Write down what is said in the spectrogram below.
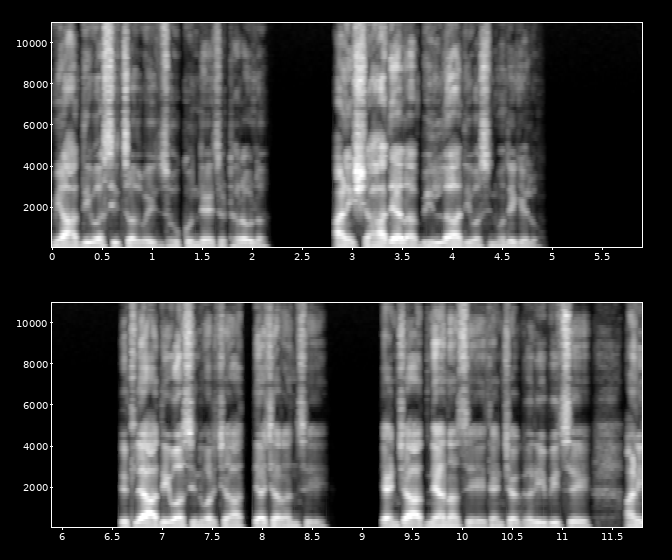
मी आदिवासी चळवळीत झोकून द्यायचं ठरवलं आणि शहाद्याला भिल्ल आदिवासींमध्ये गेलो. तिथल्या आदिवासींवरच्या अत्याचारांचे, त्यांच्या अज्ञानाचे, त्यांच्या गरिबीचे आणि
